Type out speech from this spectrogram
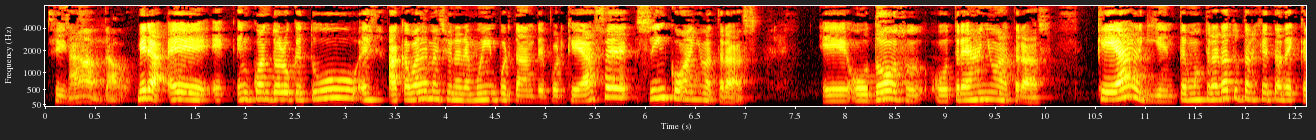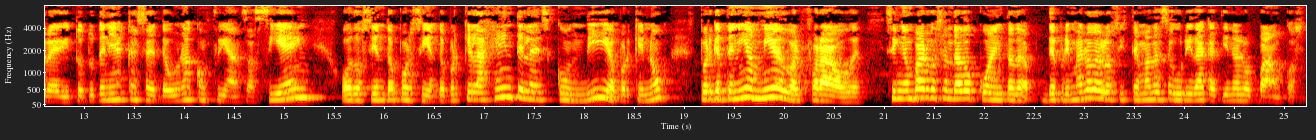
Sí. Se han adaptado. Mira, eh, eh, en cuanto a lo que tú es- acabas de mencionar, es muy importante porque hace cinco años atrás, eh, o dos o, o tres años atrás, que alguien te mostrara tu tarjeta de crédito, tú tenías que ser de una confianza 100 o 200%, porque la gente la escondía, porque no, porque tenía miedo al fraude. Sin embargo, se han dado cuenta de, de primero de los sistemas de seguridad que tienen los bancos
